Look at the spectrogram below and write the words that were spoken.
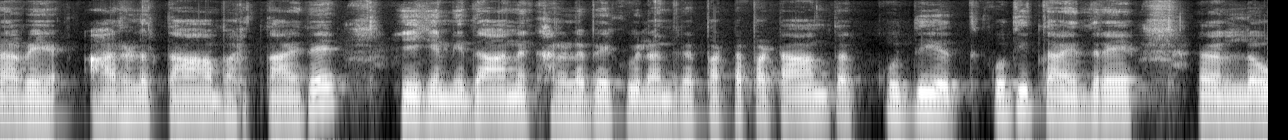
ರವೆ ಅರಳುತ್ತಾ ಬರ್ತಾ ಇದೆ. ಹೀಗೆ ನಿಧಾನಕ್ಕೆ ಹರಳಬೇಕು ಇಲ್ಲಾಂದರೆ ಪಟ ಪಟ ಅಂತ ಕುದಿ ಕುದೀತಾ ಇದ್ದರೆ ಲೋ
